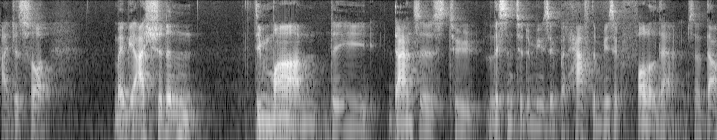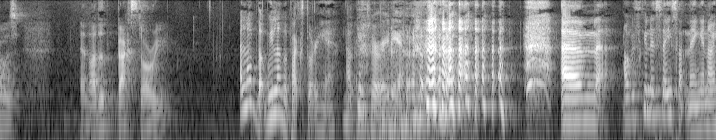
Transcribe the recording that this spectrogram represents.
i just thought maybe i shouldn't demand the dancers to listen to the music but have the music follow them. So that was another backstory I love that. We love a backstory here at Bloomsbury Radio. um, I was going to say something, and I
